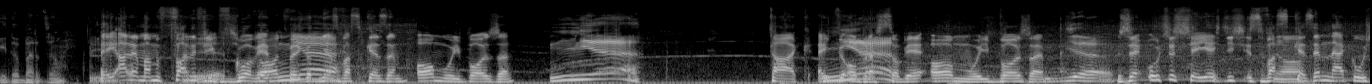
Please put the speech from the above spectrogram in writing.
I to bardzo. Ej, ale mam fanfic w głowie O twojego nie! dnia z Vasquezem. O mój Boże. Nie! Tak, ej, Nie! wyobraź sobie, o mój Boże, Nie! że uczysz się jeździć z Vasquezem na jakąś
